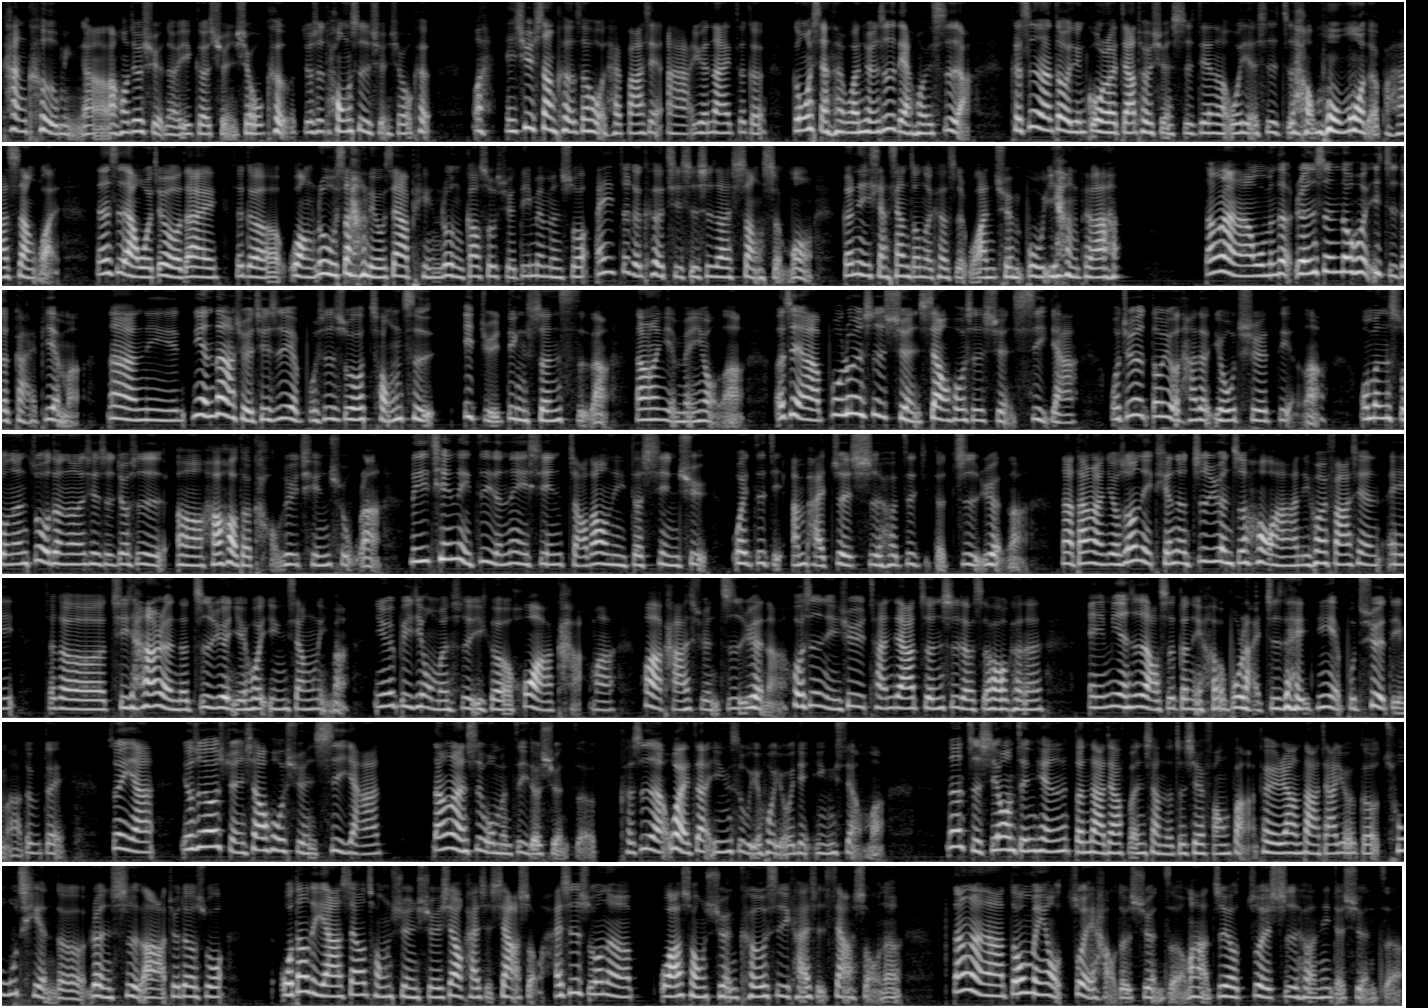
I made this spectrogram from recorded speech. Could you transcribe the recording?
看课名啊，然后就选了一个选修课，就是通识选修课。哇，一去上课之后，我才发现啊，原来这个跟我想的完全是两回事啊。可是呢，都已经过了加退选时间了，我也是只好 默默的把它上完。但是啊，我就有在这个网络上留下评论，告诉学弟妹们说：“哎，这个课其实是在上什么？跟你想象中的课是完全不一样的啊！” 当然啊，我们的人生都会一直的改变嘛。那你念大学其实也不是说从此一举定生死啦，当然也没有啦。而且啊，不论是选校或是选系呀，我觉得都有它的优缺点啦。我们所能做的呢，其实就是呃，好好的考虑清楚啦，理清你自己的内心，找到你的兴趣，为自己安排最适合自己的志愿啦。那当然，有时候你填了志愿之后啊，你会发现，哎，这个其他人的志愿也会影响你嘛，因为毕竟我们是一个画卡嘛，画卡选志愿啊，或是你去参加甄试的时候，可能诶面试老师跟你合不来之类，你也不确定嘛，对不对？所以呀，有时候选校或选系呀，当然是我们自己的选择。可是啊，外在因素也会有一点影响嘛。那只希望今天跟大家分享的这些方法，可以让大家有一个粗浅的认识啦。觉得说我到底呀是要从选学校开始下手，还是说呢，我要从选科系开始下手呢？当然啊，都没有最好的选择嘛，只有最适合你的选择。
